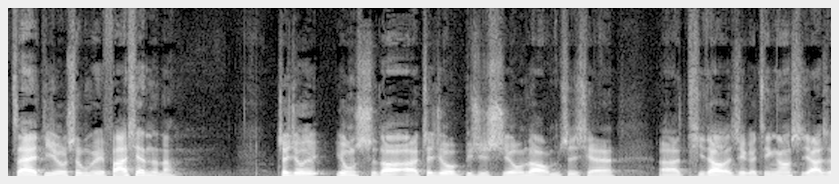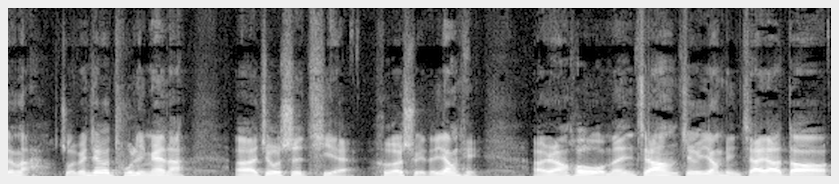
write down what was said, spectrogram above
在地球深部被发现的呢？这就用使到啊，这就必须使用到我们之前呃提到的这个金刚石压针了。左边这个图里面呢，呃，就是铁和水的样品，呃，然后我们将这个样品加压到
